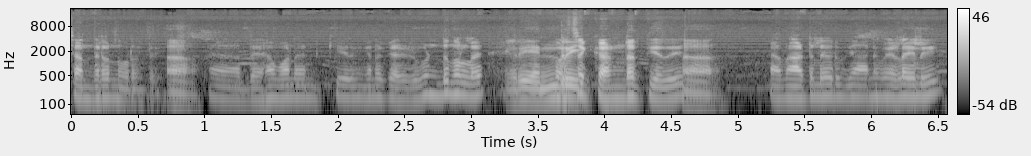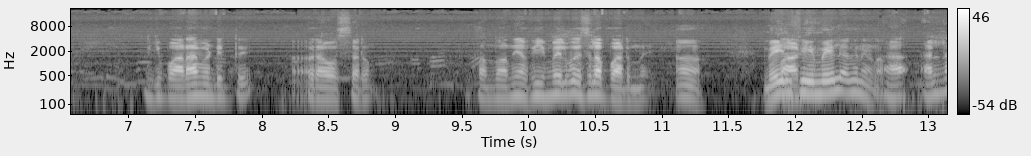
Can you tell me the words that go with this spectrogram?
ചന്ദ്രൻ എന്ന് പറഞ്ഞിട്ട്. അദ്ദേഹമാണ് എനിക്ക് ഇങ്ങനെ കഴിവുണ്ടെന്നുള്ള കണ്ടെത്തിയത്. നാട്ടിലെ ഒരു ഗാനമേളയിൽ എനിക്ക് പാടാൻ വേണ്ടിയിട്ട് ഒരു അവസരം തന്നു. അന്ന് ഞാൻ ഫീമെയിൽ വോയിസിലാണ് പാടുന്നത് മെയിൽ ഫീമെയിൽ അങ്ങനെയാണോ? അല്ല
